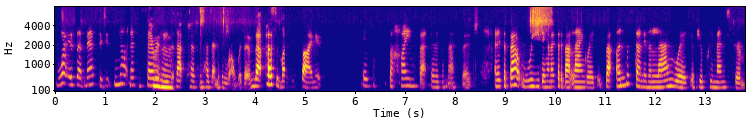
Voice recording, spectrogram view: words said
what is that message? It's not necessarily mm-hmm. that that person has anything wrong with them. That person might be fine. It's it's behind that there is a message. And it's about reading, and I said about language, it's about understanding the language of your premenstruum,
